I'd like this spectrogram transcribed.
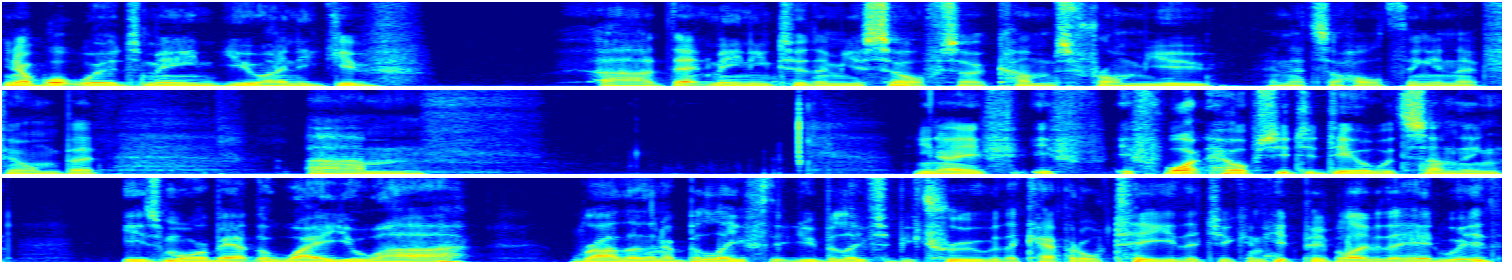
you know, what words mean, you only give uh, that meaning to them yourself. So it comes from you, and that's the whole thing in that film. But, um, you know, if if if what helps you to deal with something is more about the way you are rather than a belief that you believe to be true with a capital T that you can hit people over the head with,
